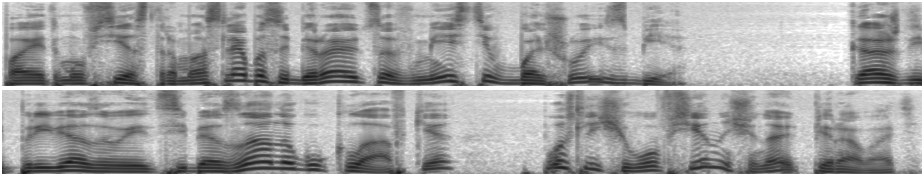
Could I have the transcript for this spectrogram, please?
поэтому все стромослябы собираются вместе в большой избе. Каждый привязывает себя за ногу к лавке, после чего все начинают пировать.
